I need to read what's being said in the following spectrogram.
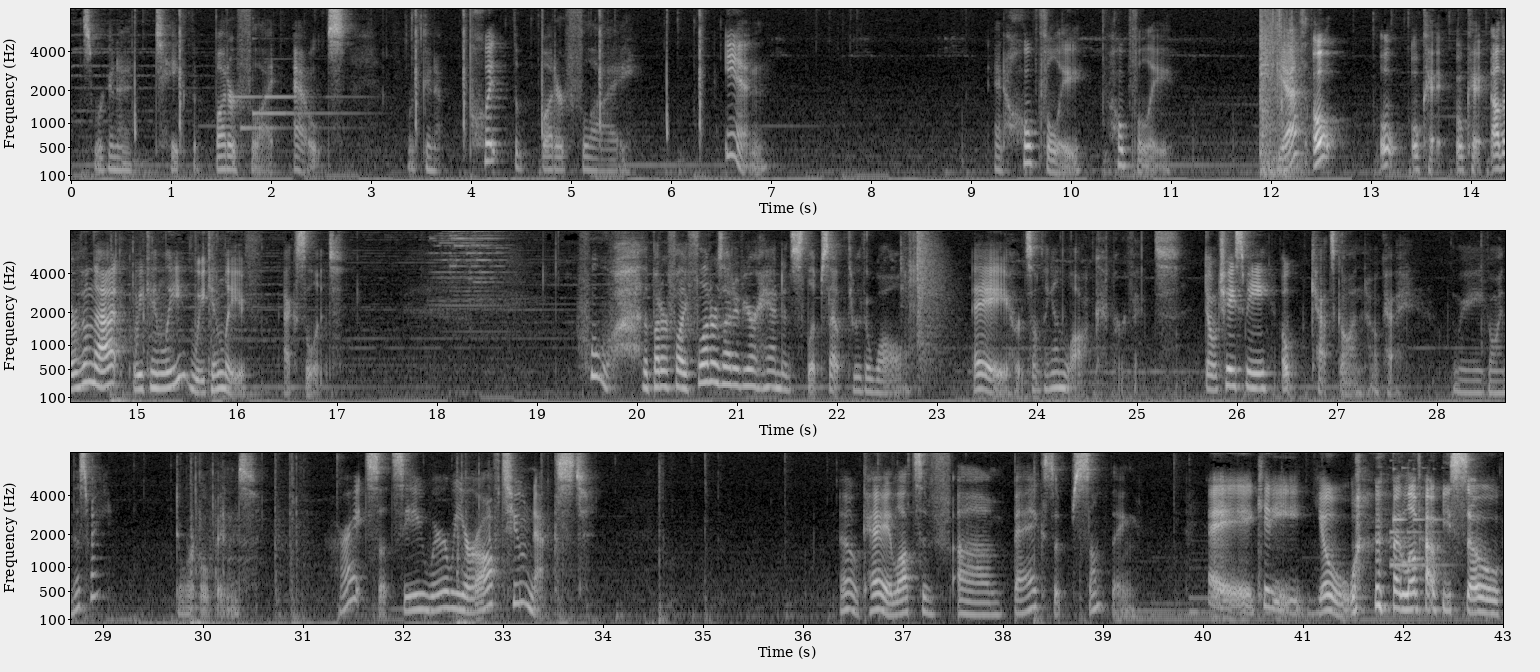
is we're gonna take the butterfly out. We're gonna put the butterfly in and hopefully, hopefully, yes? Oh, oh, okay, okay. Other than that, we can leave? We can leave. Excellent. Whew. The butterfly flutters out of your hand and slips out through the wall. Hey, heard something unlock. Perfect. Don't chase me. Oh, cat's gone. Okay. We going this way? Door opens. Alright, so let's see where we are off to next. Okay, lots of um, bags of something. Hey, kitty. Yo. I love how he's so,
